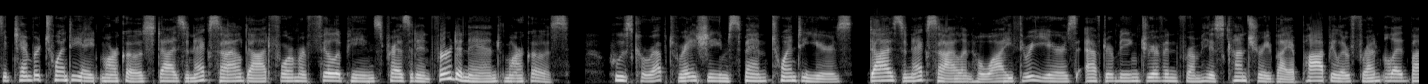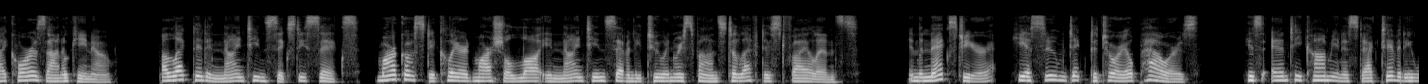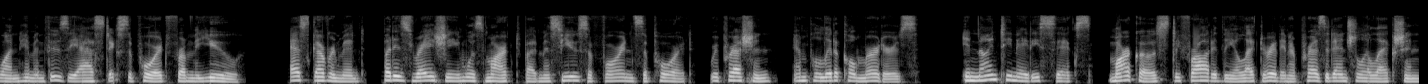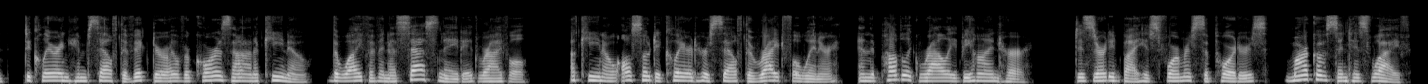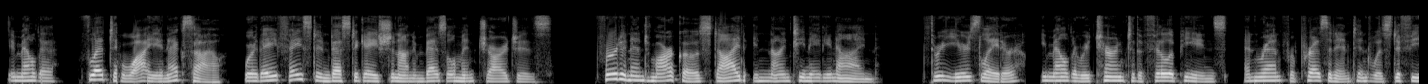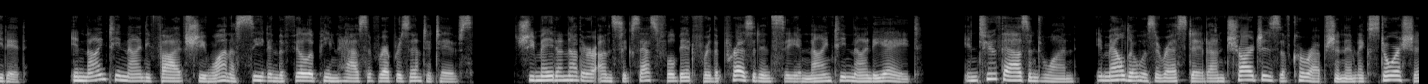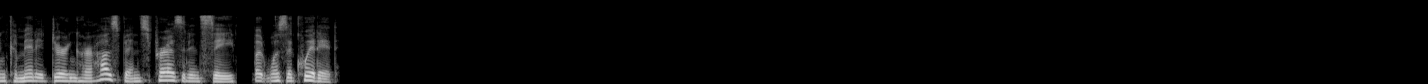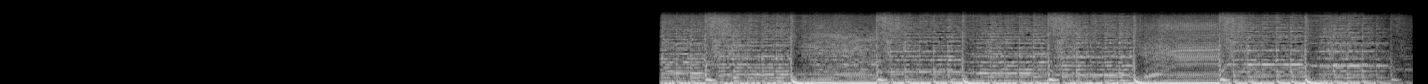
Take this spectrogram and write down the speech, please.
September 28 Marcos dies in exile. Former Philippines President Ferdinand Marcos, whose corrupt regime spanned 20 years, dies in exile in Hawaii three years after being driven from his country by a popular front led by Corazon Aquino. Elected in 1966, Marcos declared martial law in 1972 in response to leftist violence. In the next year, he assumed dictatorial powers. His anti-communist activity won him enthusiastic support from the U.S. government, but his regime was marked by misuse of foreign support, repression, and political murders. In 1986, Marcos defrauded the electorate in a presidential election, declaring himself the victor over Corazon Aquino, the wife of an assassinated rival. Aquino also declared herself the rightful winner, and the public rallied behind her. Deserted by his former supporters, Marcos and his wife, Imelda, fled to Hawaii in exile, where they faced investigation on embezzlement charges. Ferdinand Marcos died in 1989. Three years later, Imelda returned to the Philippines and ran for president and was defeated. In 1995 she won a seat in the Philippine House of Representatives. She made another unsuccessful bid for the presidency in 1998. In 2001, Imelda was arrested on charges of corruption and extortion committed during her husband's presidency, but was acquitted.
